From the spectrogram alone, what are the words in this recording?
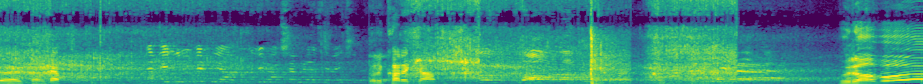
Ya kanka. Böyle kare kağıt. Bravo.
